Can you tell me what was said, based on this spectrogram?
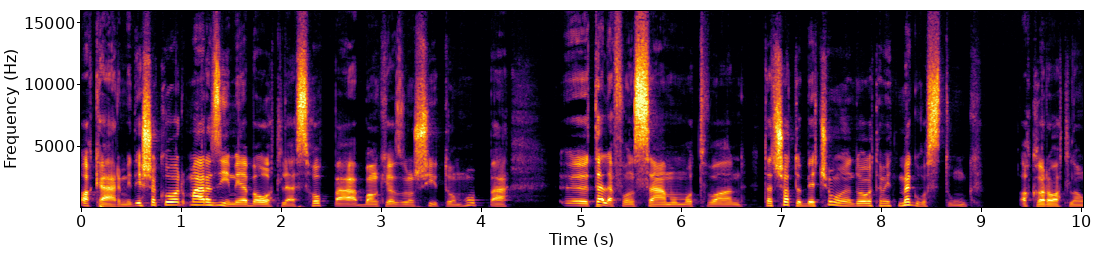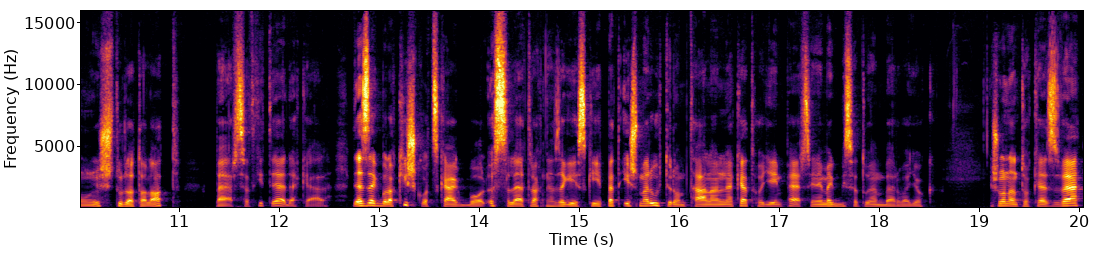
akármit, és akkor már az e-mailben ott lesz, hoppá, banki azonosítom, hoppá, ö, telefonszámom ott van, tehát stb. egy csomó olyan dolgot, amit megosztunk, akaratlanul is, tudat alatt, persze, kit érdekel. De ezekből a kiskockákból össze lehet rakni az egész képet, és már úgy tudom találni neked, hogy én persze, én egy megbízható ember vagyok és onnantól kezdve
